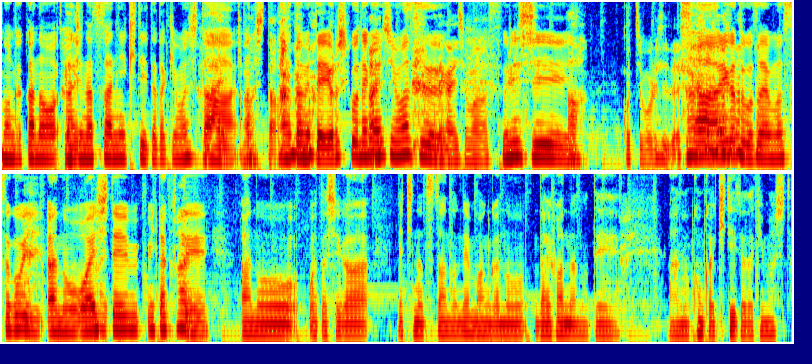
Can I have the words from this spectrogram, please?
漫画家の八千夏さんに来ていただきました、はい来ましたあ改めてよろしくお願いします、お願いします。嬉しいあ、こっちも嬉しいです。あーありがとうございます。すごいあのお会いしてみたくて、はいあの私が八千夏さんのね漫画の大ファンなので、あの今回来ていただきました。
